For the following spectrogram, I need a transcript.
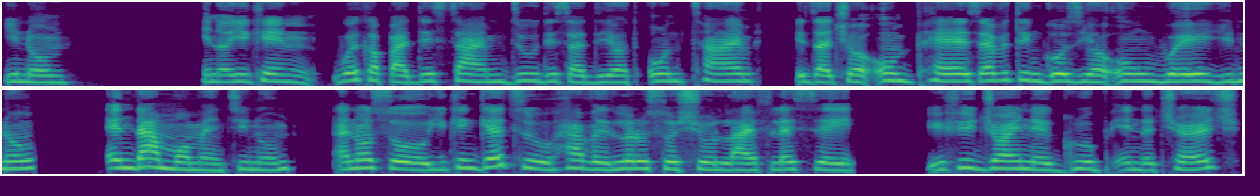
you know you know you can wake up at this time do this at your own time it's at your own pace everything goes your own way you know in that moment you know. And also you can get to have a little social life let's say if you join a group in the church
